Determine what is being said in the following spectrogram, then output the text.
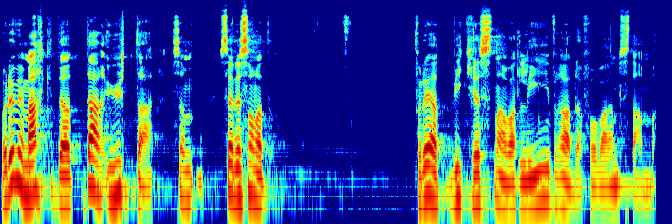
Og det vi merket er at Der ute så, er det sånn at fordi at vi kristne har vært livredde for å være en stemme.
